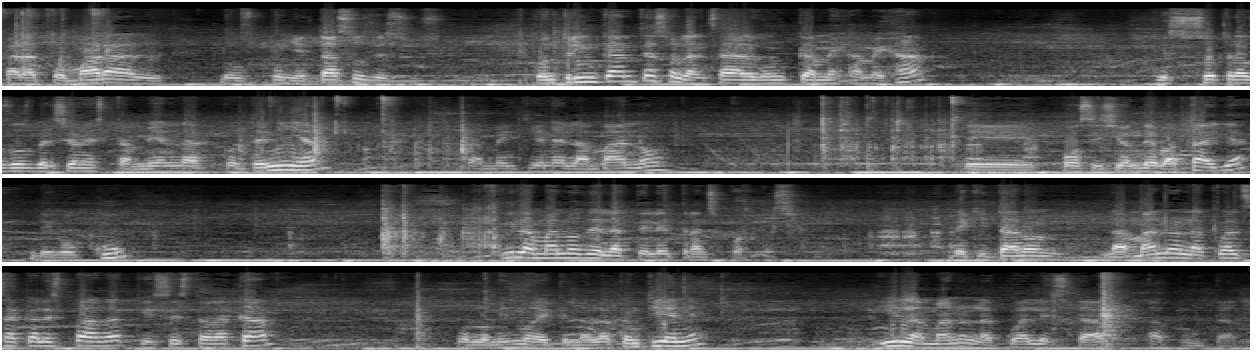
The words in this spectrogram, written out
para tomar los puñetazos de sus contrincantes o lanzar algún Kamehameha, que sus otras dos versiones también la contenían. También tiene la mano de posición de batalla de Goku y la mano de la teletransportación. Le quitaron la mano en la cual saca la espada, que es esta de acá, por lo mismo de que no la contiene, y la mano en la cual está apuntando.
